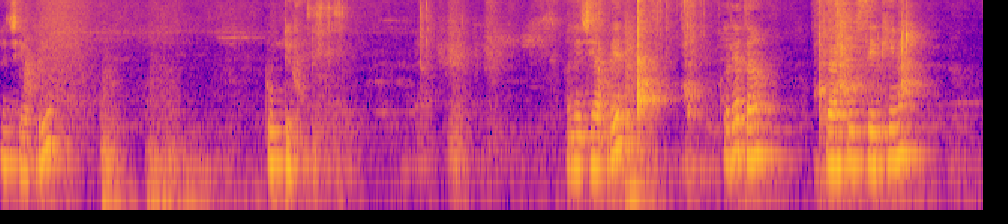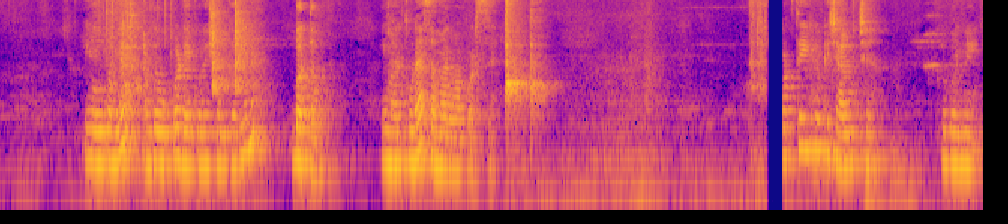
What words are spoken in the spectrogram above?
પછી આપણી તૂટી ફૂટી. અને જે આપણે કર્યા હતા ડ્રાયફ્રૂટ શેકીને એ હું તમને અંદર ઉપર ડેકોરેશન કરીને બતાવું. એ મારે થોડા સમારવા પડશે. કટ થઈ ગયું કે ચાલુ છે? ખબર નહીં.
